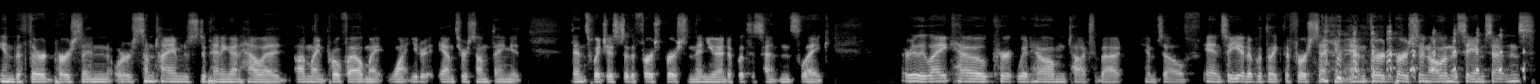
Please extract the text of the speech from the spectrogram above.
in the third person or sometimes depending on how an online profile might want you to answer something it then switches to the first person then you end up with a sentence like i really like how curt widhalm talks about himself. And so you end up with like the first, second, and third person all in the same sentence.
